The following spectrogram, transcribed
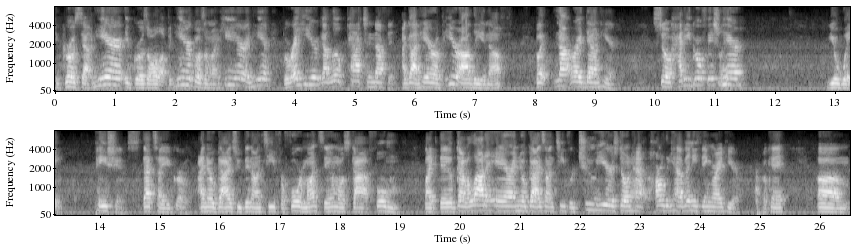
it grows down here, it grows all up in here, goes on right here and here, but right here, got a little patch and nothing. I got hair up here, oddly enough, but not right down here. So how do you grow facial hair? You wait patience. That's how you grow. I know guys who've been on T for four months, they almost got full, like they've got a lot of hair. I know guys on T for two years don't have hardly have anything right here. Okay, um,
